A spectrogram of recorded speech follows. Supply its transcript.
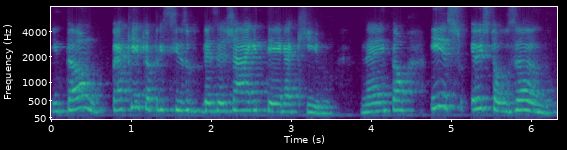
Então, para que que eu preciso desejar e ter aquilo, né? Então, isso eu estou usando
